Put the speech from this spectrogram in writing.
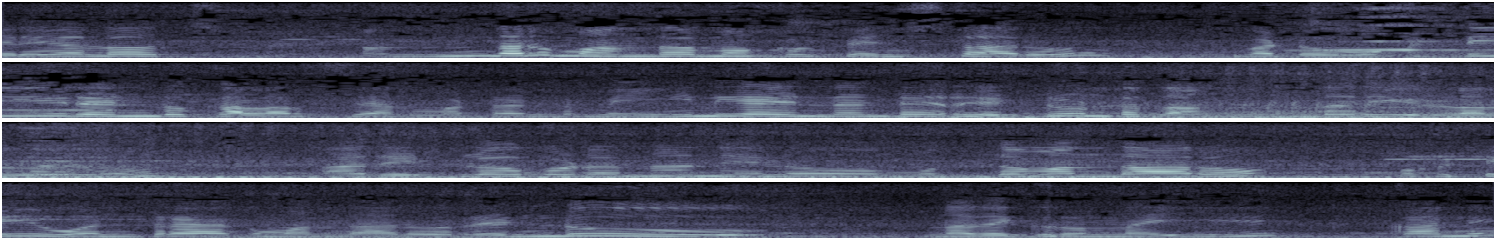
ఏరియాలో అందరూ మందార మొక్కలు పెంచుతారు. బట్ ఒకటి రెండు కలర్స్ అనమాట అంటే మెయిన్గా ఏంటంటే రెడ్ ఉంటుంది అందరి ఇళ్ళలోనూ ఆ రెడ్లో కూడా నేను ముద్ద మందారం ఒకటి ఒంట్రాక మందారం. రెండు నా దగ్గర ఉన్నాయి. కానీ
